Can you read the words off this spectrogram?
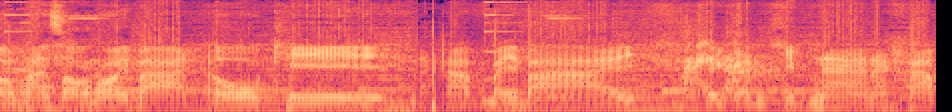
2,200 บาท โอเคนะครับบ๊ายบายบ๊ายบาย เจอกันคลิปหน้านะครับ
